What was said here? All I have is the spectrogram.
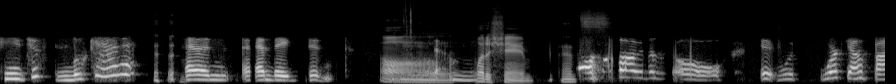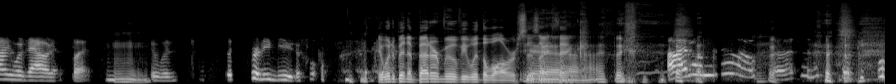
can you just look at it? and and they didn't. Oh, what a shame. That's, Oh, it oh, it would worked out fine without it, but mhm. it was was pretty beautiful. It would have been a better movie with the walruses, I think. I think. I don't know. People,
